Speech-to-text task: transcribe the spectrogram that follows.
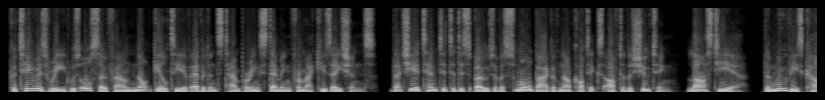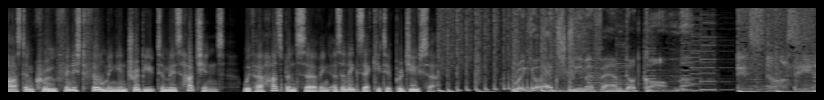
Gutierrez Reed was also found not guilty of evidence tampering stemming from accusations that she attempted to dispose of a small bag of narcotics after the shooting. Last year, the movie's cast and crew finished filming in tribute to Ms. Hutchins, with her husband serving as an executive producer. RadioXtremeFM.com. It starts here.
